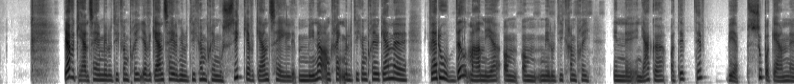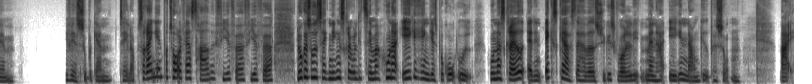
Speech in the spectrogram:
Jeg vil gerne tale Melodi Grand Prix. Jeg vil gerne tale Melodi Grand Prix musik. Jeg vil gerne tale minder omkring Melodi Grand Prix. Jeg vil gerne... Øh, hvad du ved meget mere om, om Melodi Grand Prix, end, øh, end jeg gør. Og det, det vil jeg super gerne... Øh, det vil jeg super gerne tale om. Så ring ind på 72 30 44 44. Lukas ud teknikken skriver lige til mig. Hun har ikke hængt Jesper Groth ud. Hun har skrevet, at en ekskæreste har været psykisk voldelig, men har ikke navngivet personen. Nej,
